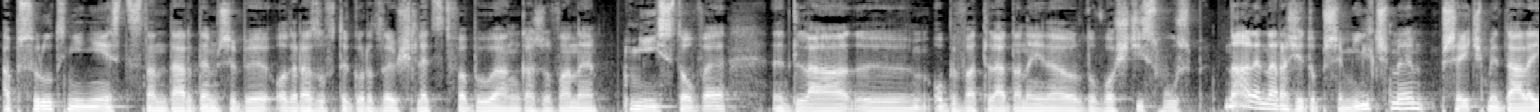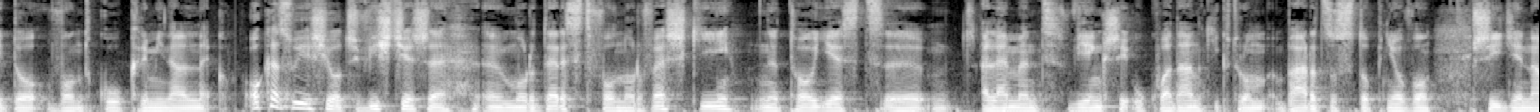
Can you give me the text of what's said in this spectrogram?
absolutnie nie jest standardem, żeby od razu w tego rodzaju śledztwa były angażowane miejscowe dla y, obywatela danej narodowości służby. No ale na razie to przemilczmy, przejdźmy dalej do wątku kryminalnego. Okazuje się oczywiście, że y, morderstwo Norweżki to jest y, element większej układanki, którą bardzo stopniowo przyjdzie nam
